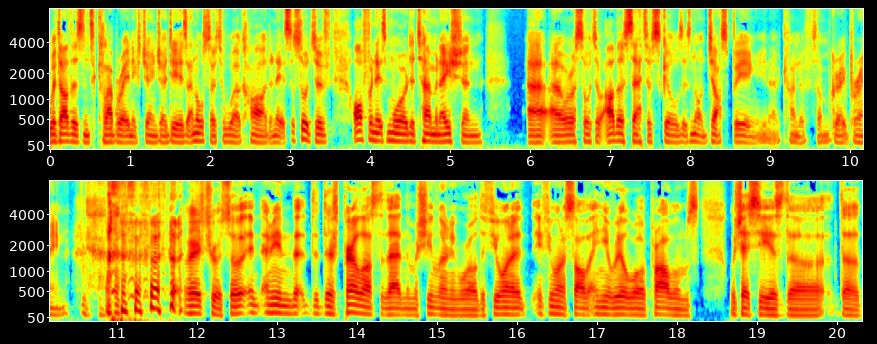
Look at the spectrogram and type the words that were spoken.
with others and to collaborate and exchange ideas and also to work hard. And it's a sort of often it's more a determination uh, or a sort of other set of skills. It's not just being, you know, kind of some great brain. Very true. So, I mean, th- th- there's parallels to that in the machine learning world. If you want to, if you want to solve any real world problems, which I see as the the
